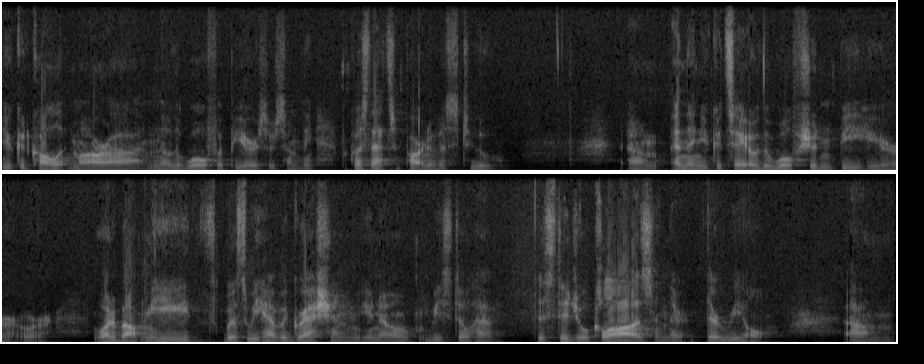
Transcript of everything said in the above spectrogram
You could call it Mara, you know, the wolf appears or something, because that's a part of us too. Um, and then you could say, oh, the wolf shouldn't be here, or what about me? Was we have aggression, you know, we still have vestigial claws, and they're, they're real. Um,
